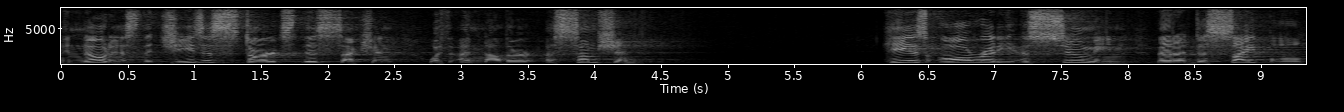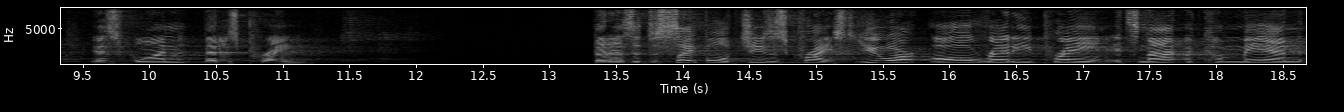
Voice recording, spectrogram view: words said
And notice that Jesus starts this section with another assumption. He is already assuming that a disciple is one that is praying that as a disciple of Jesus Christ, you are already praying. It's not a command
